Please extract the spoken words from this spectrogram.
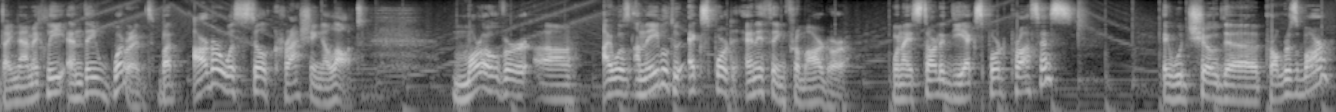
dynamically, and they weren't, but Ardour was still crashing a lot. Moreover, uh, I was unable to export anything from Ardour. When I started the export process, it would show the progress bar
